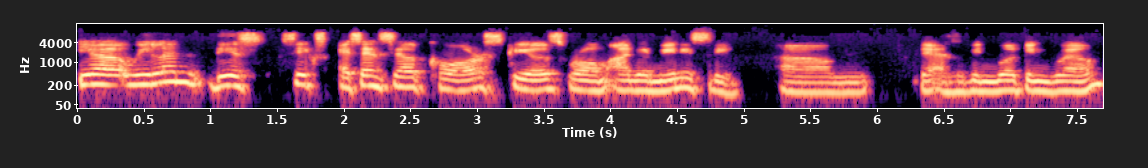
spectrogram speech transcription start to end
Yeah, we learn these six essential core skills from other ministry um, that has been working well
